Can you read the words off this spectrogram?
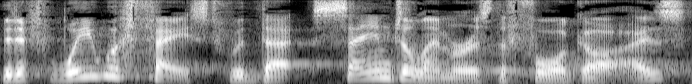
that if we were faced with that same dilemma as the four guys,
